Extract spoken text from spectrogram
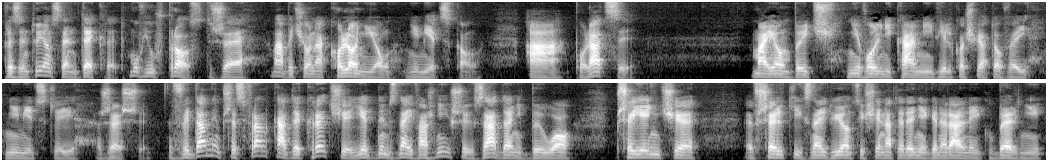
prezentując ten dekret, mówił wprost, że ma być ona kolonią niemiecką, a Polacy mają być niewolnikami wielkoświatowej niemieckiej Rzeszy. W wydanym przez Franka dekrecie jednym z najważniejszych zadań było przejęcie wszelkich znajdujących się na terenie generalnej guberni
